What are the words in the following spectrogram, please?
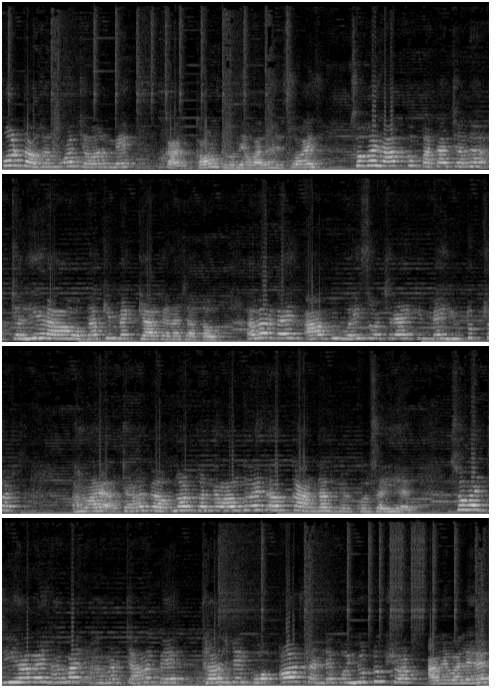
4000 वॉच और में काउंट होने वाला है। सो गाइज़ सो गाइज़ आपको पता चला, चल ही रहा होगा कि मैं क्या कहना चाहता हूँ। अगर गाइज़ आप भी वही सोच रहे हैं कि मैं यूट्यूब शॉर्ट्स हमारे चैनल पे अपलोड करने वाला तो वैसे आपका अंदाज बिल्कुल सही है। सो so जी हाँ गाइज़ हमारे हमारे चैनल पे थर्सडे को और संडे को यूट्यूब शॉर्ट्स आने वाले हैं।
